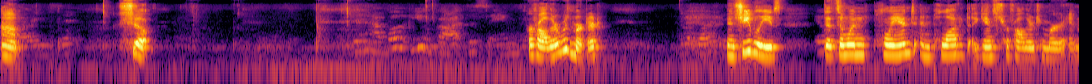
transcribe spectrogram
Um. So, her father was murdered, and she believes that someone planned and plotted against her father to murder him.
